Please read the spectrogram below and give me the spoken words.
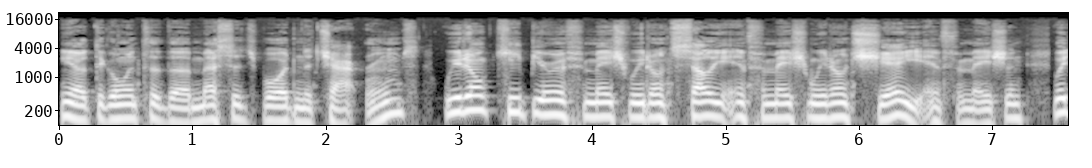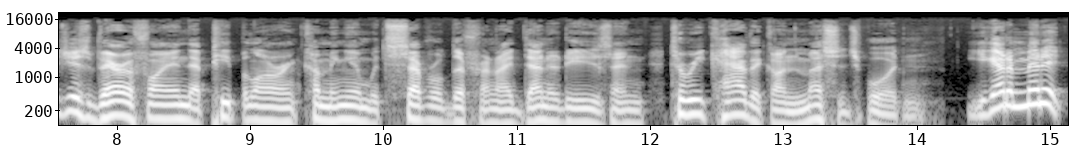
you know, to go into the message board and the chat rooms. We don't keep your information. We don't sell your information. We don't share your information. We're just verifying that people aren't coming in with several different identities and to wreak havoc on the message board. And you got a minute?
